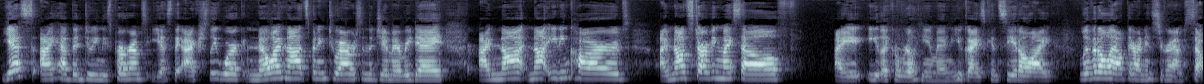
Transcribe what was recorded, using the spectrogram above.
yes, I have been doing these programs. Yes, they actually work. No, I'm not spending two hours in the gym every day. I'm not not eating carbs. I'm not starving myself. I eat like a real human. You guys can see it all. I live it all out there on Instagram. So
